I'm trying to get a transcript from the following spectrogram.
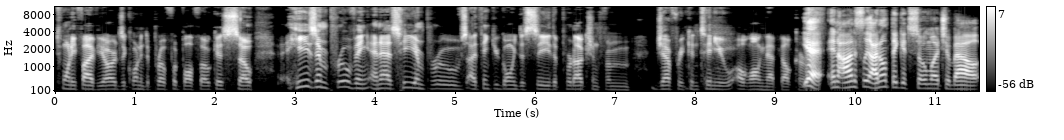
25 yards, according to Pro Football Focus. So he's improving, and as he improves, I think you're going to see the production from Jeffery continue along that bell curve. Yeah, and honestly, I don't think it's so much about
